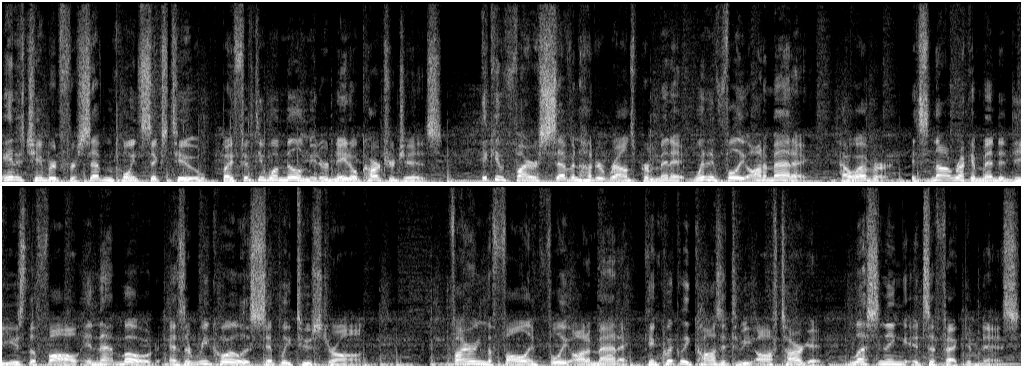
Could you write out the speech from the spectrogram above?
and is chambered for 7.62 by 51mm NATO cartridges. It can fire 700 rounds per minute when in fully automatic. However, it's not recommended to use the FAL in that mode as the recoil is simply too strong. Firing the FAL in fully automatic can quickly cause it to be off target, lessening its effectiveness.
